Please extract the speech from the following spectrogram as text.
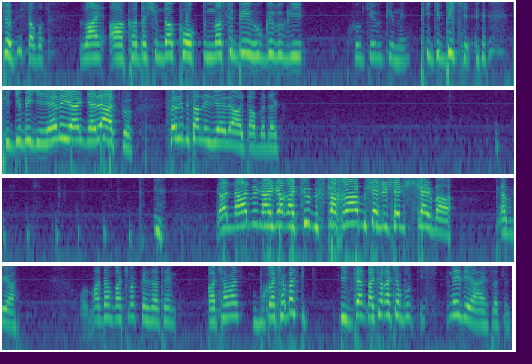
Tövbe estağfurullah. Lan arkadaşımdan korktum. Nasıl bir hugi hugi? Hugi hugi mi? Piki piki. piki piki. Yere yer geri at bu. Şöyle bir sana yere at amına. Ya ne yapıyorsun lan sen kaçıyorsun usta kalmış sen sen sikerim ha. Gel buraya. Oğlum adam kaçmak da zaten kaçamaz. Bu kaçamaz ki. Bizden kaça kaça bu ne diyor zaten.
